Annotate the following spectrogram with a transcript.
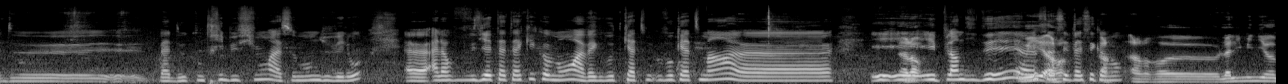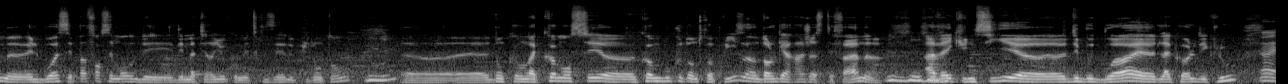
de bah, de contribution à ce monde du vélo. Euh, alors vous vous y êtes attaqué comment avec votre quatre, vos quatre mains euh, et, et, plein d'idées oui, Ça s'est passé comment Alors, euh, l'aluminium et le bois, c'est pas forcément des, des matériaux qu'on maîtrisait depuis longtemps. Mhm. donc on a commencé comme beaucoup d'entreprises hein, dans le garage à Stéphane, avec une scie, euh, des bouts de bois, et de la colle, des clous. Ouais.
